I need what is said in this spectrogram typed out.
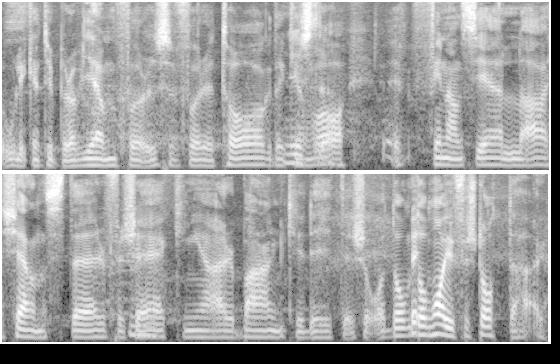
olika typer av jämförelseföretag. Det kan det. vara eh, finansiella tjänster, försäkringar, mm. bankkrediter. Så. De, men, de, har ju förstått det här.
